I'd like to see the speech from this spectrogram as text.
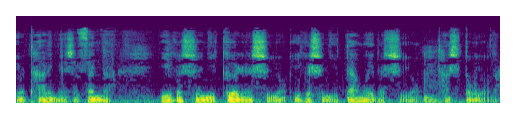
因为它里面是分的，一个是你个人使用，一个是你单位的使用，它是都有的。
